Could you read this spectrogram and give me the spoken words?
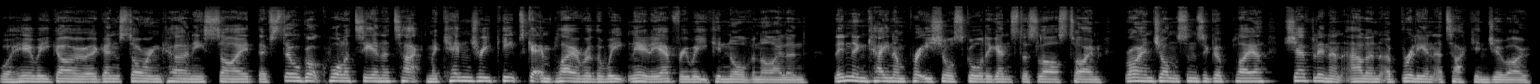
Well, here we go against Oran Kearney's side. They've still got quality in attack. McKendry keeps getting player of the week nearly every week in Northern Ireland. Lyndon Kane, I'm pretty sure, scored against us last time. Ryan Johnson's a good player. Shevlin and Allen, a brilliant attacking duo.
